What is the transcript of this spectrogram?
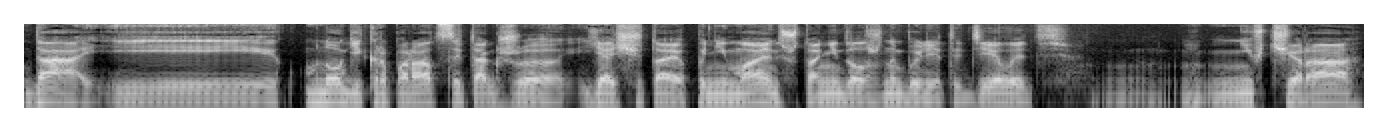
Да, и многие корпорации также, я считаю, понимают, что они должны были это делать не вчера,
